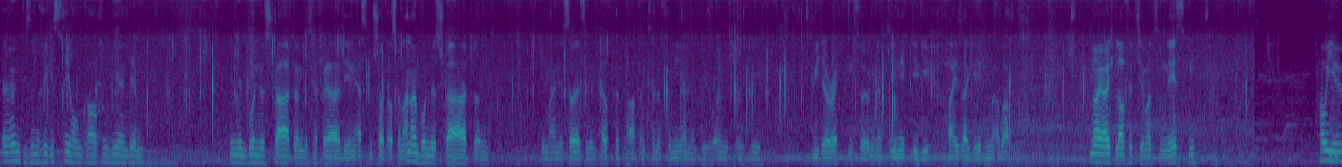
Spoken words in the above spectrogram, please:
irgendwie so eine Registrierung brauchen hier in dem, in dem Bundesstaat. Und ich habe ja den ersten Shot aus einem anderen Bundesstaat und die meinen, ich soll jetzt mit dem Health Department telefonieren und die sollen mich irgendwie redirecten zu irgendeiner Klinik, die die Pfizer geben. Aber naja, ich laufe jetzt hier mal zum nächsten. How are you?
